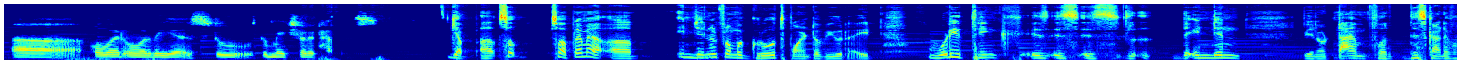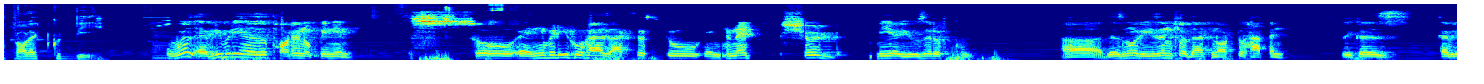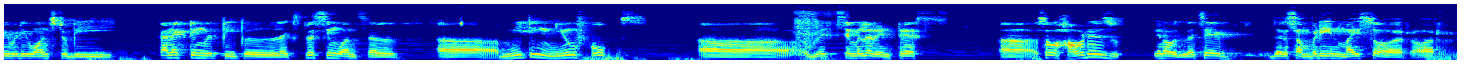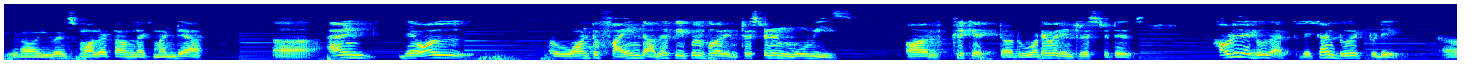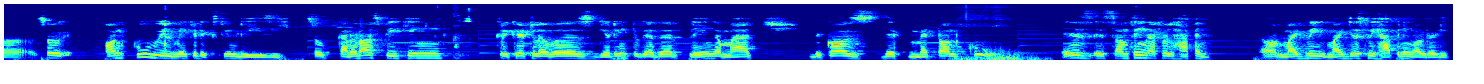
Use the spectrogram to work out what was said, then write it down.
uh, over over the years to to make sure it happens. Yeah. Uh, so so Aprame, uh, in general, from a growth point of view, right? What do you think is is is the Indian you know time for this kind of a product could be? Well, everybody has a thought and opinion. So anybody who has access to internet should be a user of Koo. Uh, there's no reason for that not to happen because everybody wants to be connecting with people, expressing oneself, uh, meeting new folks uh, with similar interests. Uh, so how does you know? Let's say there is somebody in Mysore or you know even smaller town like Mandya, uh, and they all want to find other people who are interested in movies or cricket or whatever interest it is. How do they do that? They can't do it today. Uh, so on Koo, we'll make it extremely easy. So Kannada speaking cricket lovers getting together, playing a match because they've met on Koo is, is something that will happen or might be, might just be happening already.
